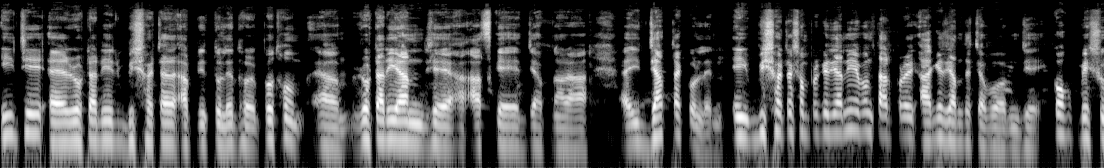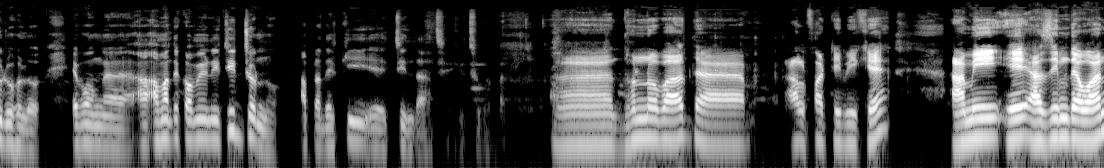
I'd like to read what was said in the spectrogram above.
এই যে রোটারির বিষয়টা আপনি তুলে ধরে প্রথম রোটারিয়ান যে আজকে যে আপনারা এই যাত্রা করলেন, এই বিষয়টা সম্পর্কে জানি এবং তারপরে আগে জানতে চাবো আমি যে কবে শুরু হলো এবং আমাদের কমিউনিটির জন্য আপনাদের কি চিন্তা আছে কিছু? ধন্যবাদ আলফা টিভিকে। আমি A Azim Dewan,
